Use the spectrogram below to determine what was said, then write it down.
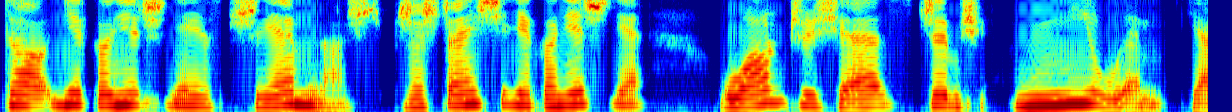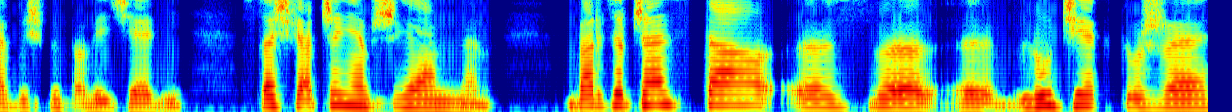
to niekoniecznie jest przyjemność, że szczęście niekoniecznie łączy się z czymś miłym, jakbyśmy powiedzieli, z doświadczeniem przyjemnym. Bardzo często e, z, e, ludzie, którzy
